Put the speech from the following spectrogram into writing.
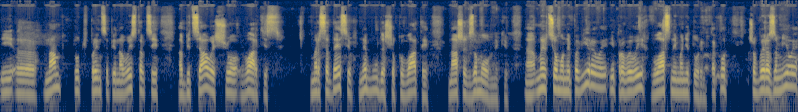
І е, нам тут, в принципі, на виставці обіцяли, що вартість мерседесів не буде шокувати наших замовників. Е, Ми в цьому не повірили і провели власний моніторинг. Так от, щоб ви розуміли,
